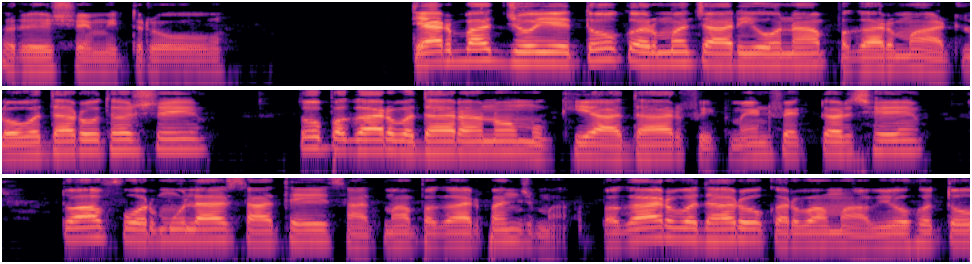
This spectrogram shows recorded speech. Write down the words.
રહેશે મિત્રો. ત્યારબાદ જોઈએ તો કર્મચારીઓના પગારમાં આટલો વધારો થશે. તો પગાર વધારાનો મુખ્ય આધાર ફિટમેન્ટ ફેક્ટર છે. તો આ ફોર્મ્યુલા સાથે સાતમા પગાર પંચમાં પગાર વધારો કરવામાં આવ્યો હતો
